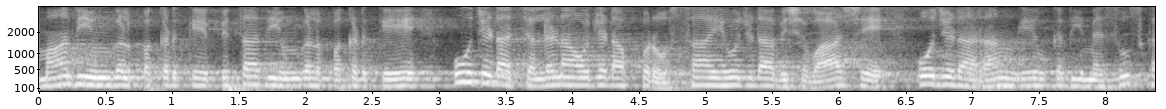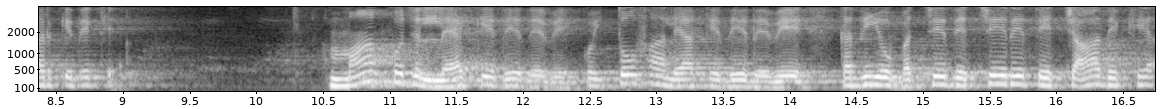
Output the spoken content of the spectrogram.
ਮਾਂ ਦੀ ਉਂਗਲ ਪਕੜ ਕੇ, ਪਿਤਾ ਦੀ ਉਂਗਲ ਪਕੜ ਕੇ, ਉਹ ਜਿਹੜਾ ਚੱਲਣਾ, ਉਹ ਜਿਹੜਾ ਭਰੋਸਾ ਹੈ ਉਹ ਜਿਹੜਾ ਵਿਸ਼ਵਾਸ ਹੈ ਉਹ ਜਿਹੜਾ ਰੰਗ ਹੈ ਉਹ ਕਦੀ ਮਹਿਸੂਸ ਕਰਕੇ ਦੇਖਿਆ? ਮਾਂ ਕੁਝ ਲੈ ਕੇ ਦੇ ਦੇਵੇ, ਕੋਈ ਤੋਹਫਾ ਲਿਆ ਕੇ ਦੇ ਦੇਵੇ, ਕਦੀ ਉਹ ਬੱਚੇ ਦੇ ਚਿਹਰੇ ਤੇ ਚਾਹ ਦੇਖਿਆ,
